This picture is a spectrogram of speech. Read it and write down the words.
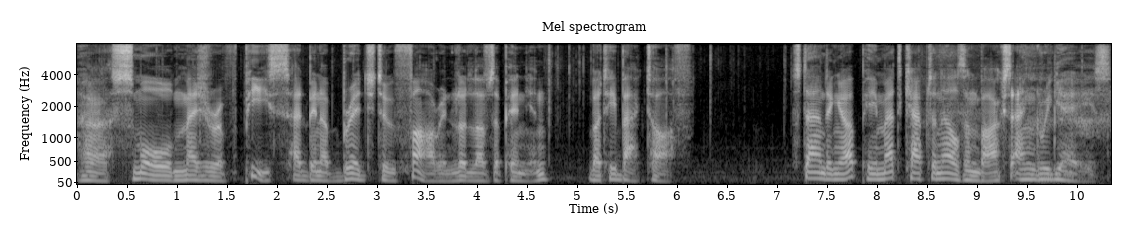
Her small measure of peace had been a bridge too far, in Ludlov's opinion, but he backed off. Standing up, he met Captain Elsenbach's angry gaze.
